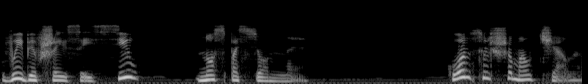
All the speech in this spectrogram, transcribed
выбившаяся из сил, но спасенная. Консульша молчала.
